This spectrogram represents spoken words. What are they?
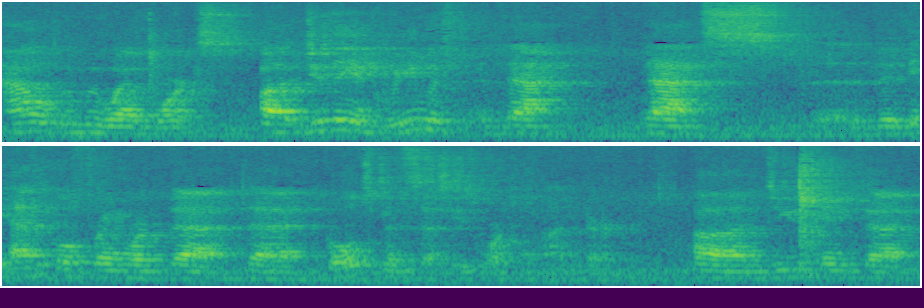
how UbuWeb works. Uh, do they agree with that, that's the, the ethical framework that, that Goldsmith says he's working under? Uh, do you think that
